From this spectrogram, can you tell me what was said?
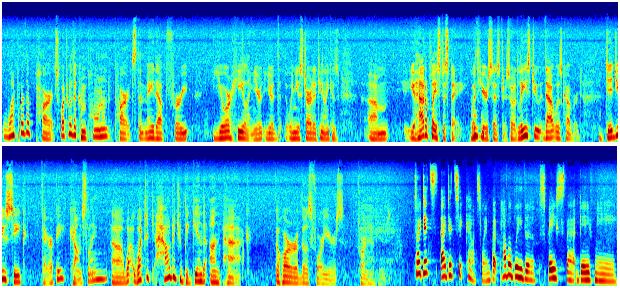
what were the parts? What were the component parts that made up for your healing? Your, your when you started healing, because um, you had a place to stay with your sister, so at least you that was covered. Did you seek therapy, counseling? Uh, what, what did? How did you begin to unpack the horror of those four years, four and a half years? So I did I did seek counseling, but probably the space that gave me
